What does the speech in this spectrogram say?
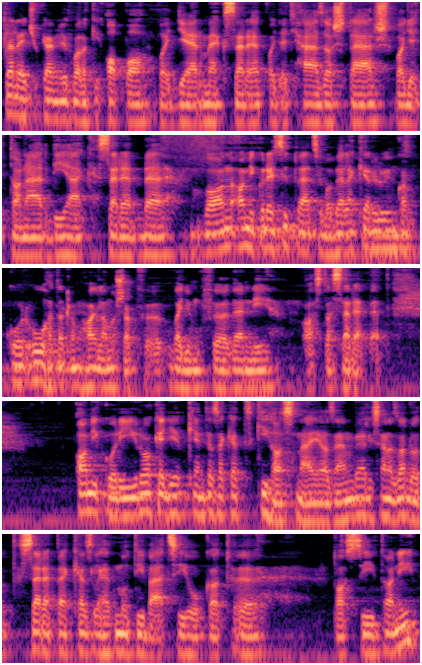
felejtsük el, hogy valaki apa, vagy gyermek szerep, vagy egy házastárs, vagy egy tanárdiák szerepbe van. Amikor egy szituációba belekerülünk, akkor óhatatlan hajlamosak föl, vagyunk fölvenni azt a szerepet. Amikor írok, egyébként ezeket kihasználja az ember, hiszen az adott szerepekhez lehet motivációkat passzítani,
